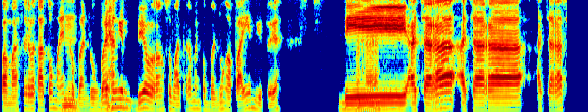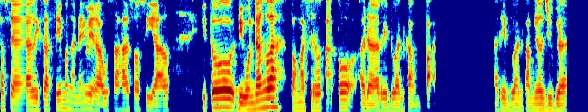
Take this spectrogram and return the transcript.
Pak Masril Kato main hmm. ke Bandung. Bayangin dia orang Sumatera main ke Bandung ngapain gitu ya di acara acara acara sosialisasi mengenai wirausaha sosial itu diundanglah Pak Masril Kato ada Ridwan Kampak Ridwan Kamil juga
